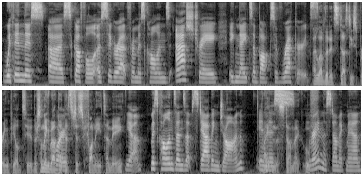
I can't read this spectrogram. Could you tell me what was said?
within this uh, scuffle, a cigarette from Miss Collins' ashtray ignites a box of records. I love that it's Dusty Springfield too. There's something about that that's just funny to me. yeah, Miss Collins ends up stabbing John in Right this in the stomach. Oof. right in the stomach, man.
